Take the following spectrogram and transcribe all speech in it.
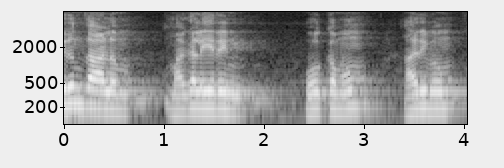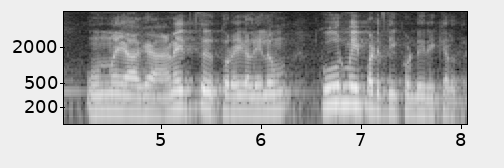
இருந்தாலும் மகளிரின் ஊக்கமும் அறிவும் உண்மையாக அனைத்து துறைகளிலும் கூர்மைப்படுத்தி கொண்டிருக்கிறது.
